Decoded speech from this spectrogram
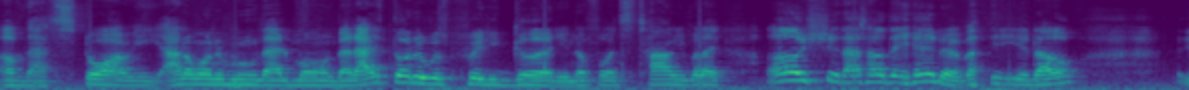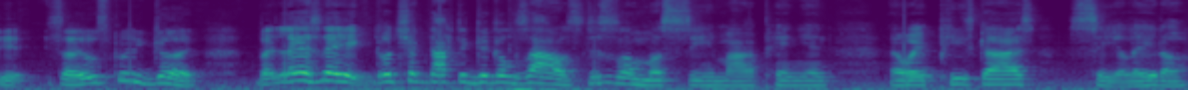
of that story. I don't want to ruin that moment, but I thought it was pretty good. You know, for its time, you'd be like, "Oh shit, that's how they hit him." you know. Yeah, so it was pretty good. But last day, go check Dr. Giggles out. This is a must see, in my opinion. Anyway, peace, guys. See you later.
